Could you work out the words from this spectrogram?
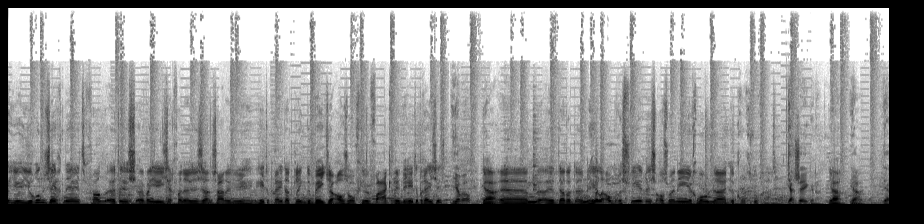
Jeroen zegt net van, het is, eh, je zegt van eh, za- zaten in de hetebrei, dat klinkt een beetje alsof je vaker in de hetebrei zit. Jawel. Ja, ehm, eh, dat het een hele andere sfeer is als wanneer je gewoon naar de kroeg toe gaat. Jazeker. Ja, ja. Ja,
